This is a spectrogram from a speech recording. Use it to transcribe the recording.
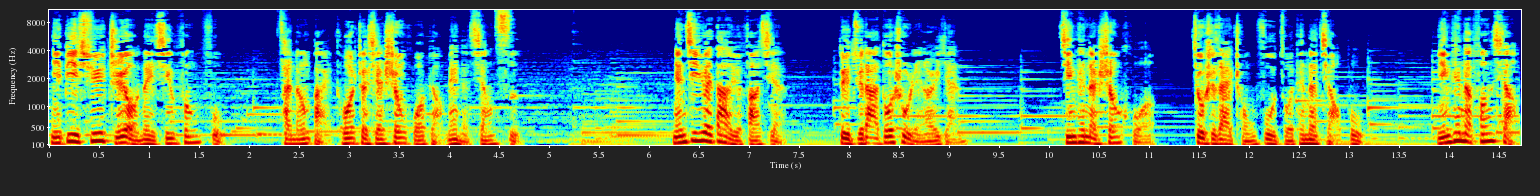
你必须只有内心丰富，才能摆脱这些生活表面的相似。年纪越大，越发现，对绝大多数人而言，今天的生活就是在重复昨天的脚步，明天的方向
